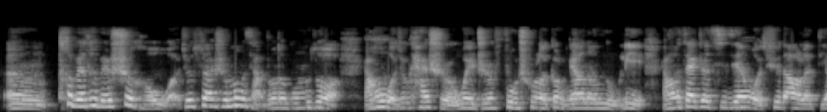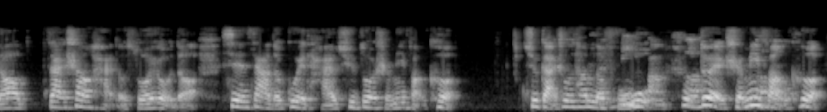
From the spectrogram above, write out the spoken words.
嗯特别特别适合我，就算是梦想中的工作，然后我就开始为之付出了各种各样的努力，然后在这期间，我去到了迪奥在上海的所有的线下的柜台去做神秘访客。去感受他们的服务，对神秘访客，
